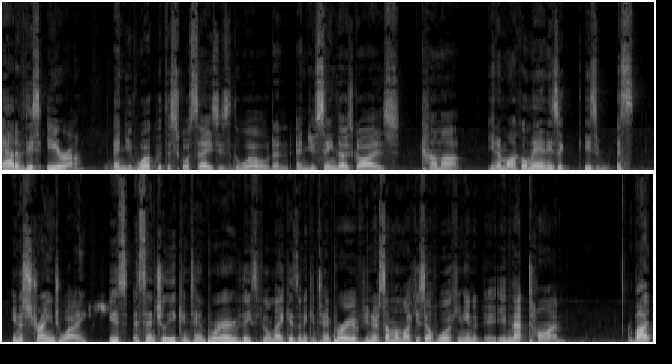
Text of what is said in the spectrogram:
out of this era, and you've worked with the Scorseses of the world, and and you've seen those guys come up. You know, Michael Mann is a is a, in a strange way is essentially a contemporary of these filmmakers and a contemporary of you know someone like yourself working in in that time, but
